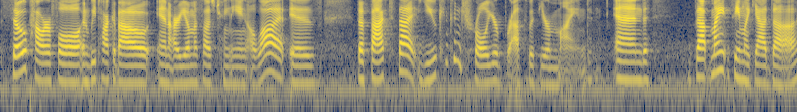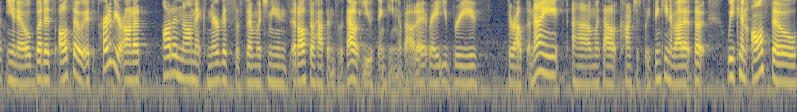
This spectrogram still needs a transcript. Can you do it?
so powerful, and we talk about in our Yomassage training a lot, is the fact that you can control your breath with your mind. And that might seem like yeah, duh, you know, but it's also it's part of your auto- autonomic nervous system, which means it also happens without you thinking about it, right? You breathe throughout the night um, without consciously thinking about it, but we can also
